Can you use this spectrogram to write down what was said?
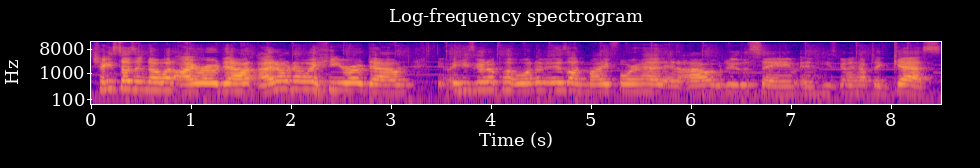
Chase doesn't know what I wrote down. I don't know what he wrote down. He's gonna put one of his on my forehead, and I'll do the same. And he's gonna have to guess,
